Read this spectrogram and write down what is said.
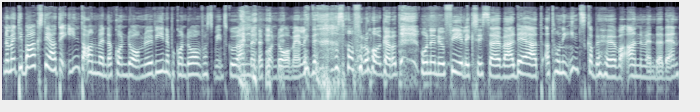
No, men tillbaks till att inte använda kondom. Nu är vi inne på kondom fast vi inte skulle använda kondom enligt den som frågar. Att hon är nu Felix över det att, att hon inte ska behöva använda den.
